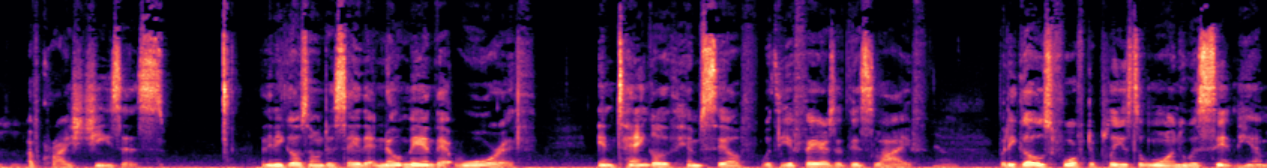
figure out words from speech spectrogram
Mm-hmm. of Christ Jesus. And then he goes on to say that no man that warreth entangleth himself with the affairs of this life, Yeah. but he goes forth to please the one who has sent him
